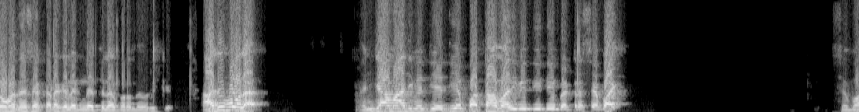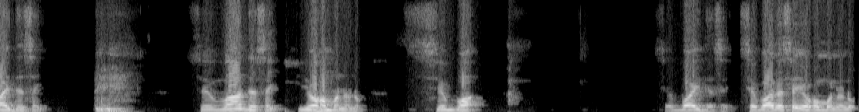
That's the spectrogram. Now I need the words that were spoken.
யோக தசை கடக லக்னத்துல பிறந்தவருக்கு. அதுபோல அஞ்சாம் ஆதிபத்தியத்தையும் பத்தாம் ஆதிபத்தியத்தையும் பெற்ற செவ்வாய் செவ்வாய் தசை. செவ்வாய் தசை. யோகம் பண்ணணும். செவ்வாய் செவ்வாய் தசை. செவ்வாய் தசை யோகம் பண்ணணும்.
